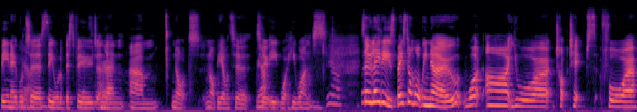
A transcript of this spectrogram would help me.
being able to see all of this food and then um, not not be able to to Yeah. eat what he wants. yeah. So, ladies, based on what we know, what are your top tips for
